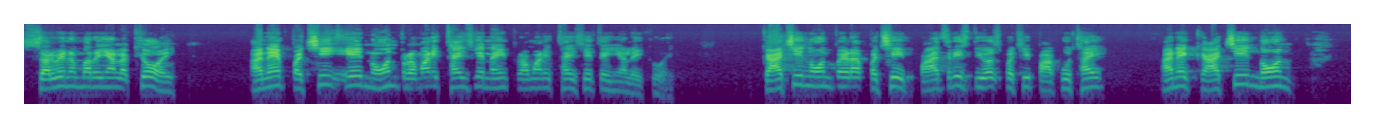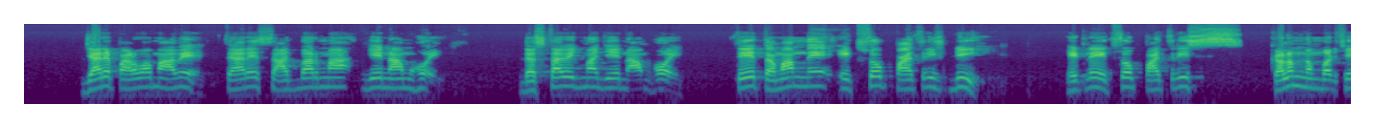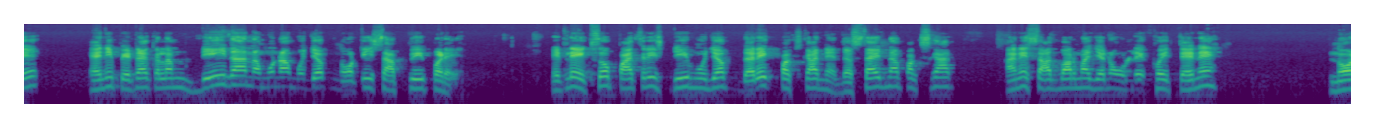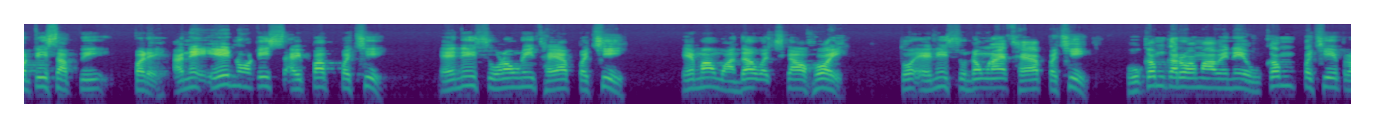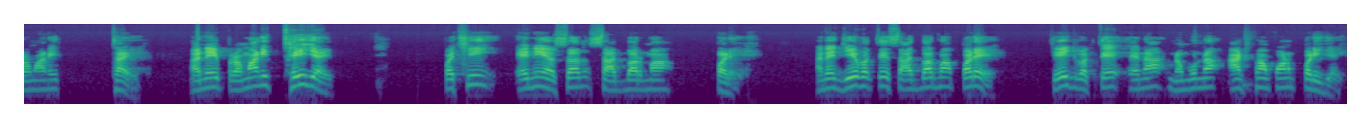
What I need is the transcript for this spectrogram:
સર્વે નંબર અહીંયા લખ્યો હોય અને પછી એ નોંધ પ્રમાણિત થાય છે કે નહીં પ્રમાણિત થાય છે તે અહીંયા લખ્યું હોય. કાચી નોંધ પડ્યા પછી પાંત્રીસ દિવસ પછી પાકું થાય અને કાચી નોંધ જ્યારે પાડવામાં આવે ત્યારે સાતબારમાં જે નામ હોય, દસ્તાવેજમાં જે નામ હોય તે તમામને એકસો પાંત્રીસ ડી એટલે એકસો પાંત્રીસ કલમ નંબર છે. એની પેટા કલમ ડીના નમૂના મુજબ નોટિસ આપવી પડે. એટલે એકસો પાંત્રીસ ડી મુજબ દરેક પક્ષકારને, દસ્તાવેજના પક્ષકાર અને સાત બારમાં જેનો ઉલ્લેખ હોય તેને નોટિસ આપવી પડે. અને એ નોટિસ આપ્યા પછી, એની સુનાવણી થયા પછી એમાં વાંધા વચકા હોય તો એની સુનાવણા થયા પછી હુકમ કરવામાં આવે ને હુકમ પછી એ પ્રમાણિત થાય. અને પ્રમાણિત થઈ જાય પછી એની અસર સાત બારમાં પડે. અને જે વખતે સાત બારમાં પડે, તે જ વખતે એના નમૂના આઠમાં પણ પડી જાય.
